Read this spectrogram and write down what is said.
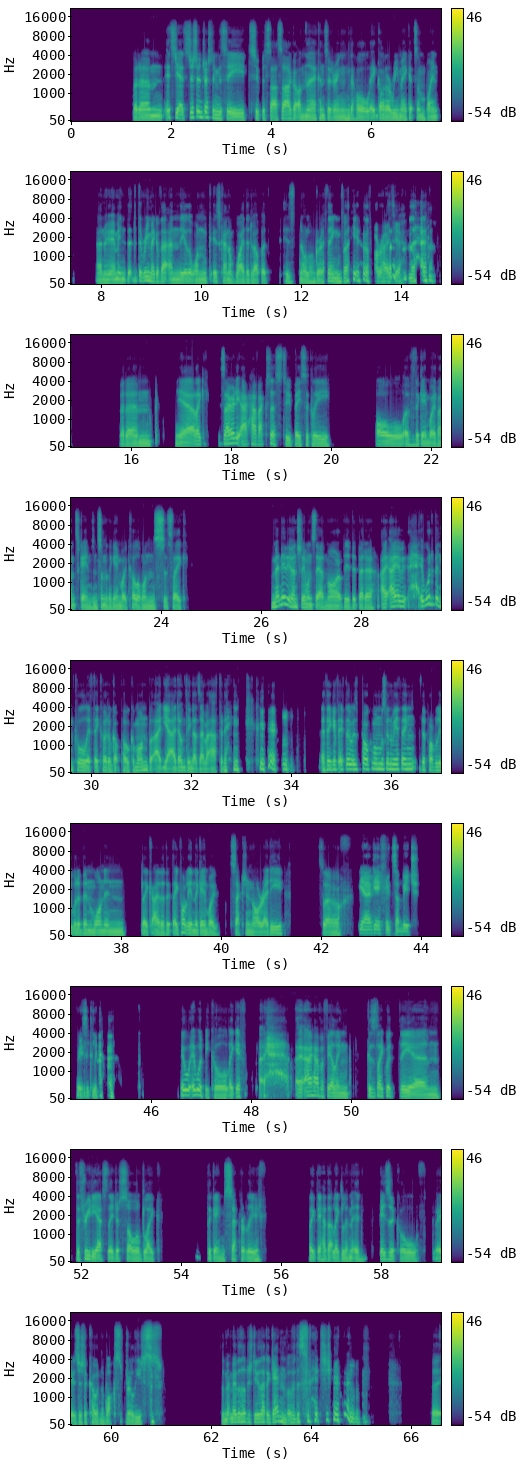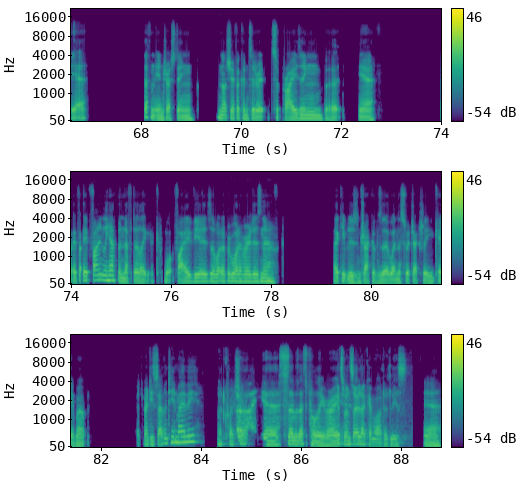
But um, it's yeah, it's just interesting to see Superstar Saga on there, considering the whole it got a remake at some point. And I mean, the, the remake of that and the other one is kind of why the developer is no longer a thing. But you know, All right, yeah. but um, yeah, like because I already have access to basically all of the Game Boy Advance games and some of the Game Boy Color ones. It's like maybe eventually once they add more, it'll be a bit better. I, I it would have been cool if they could have got Pokemon, but I, yeah, I don't think that's ever happening. I think if, if there was Pokemon was going to be a thing, there probably would have been one in like either the, like probably in the Game Boy section already. So Yeah, Game Freak's a bitch, basically. It it would be cool. Like if I, I have a feeling because it's like with the um the 3DS they just sold like the games separately. Like they had that like limited physical. It was just a code in a box release. So maybe they'll just do that again, but with the Switch. but yeah, definitely interesting. Not sure if I consider it surprising, but yeah. But it, it finally happened after like what five years or whatever, whatever it is now. I keep losing track of the, when the Switch actually came out. 2017, maybe? Not quite sure. Ah, yes, that, that's probably right. it's when Zelda came out, at least. Yeah,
